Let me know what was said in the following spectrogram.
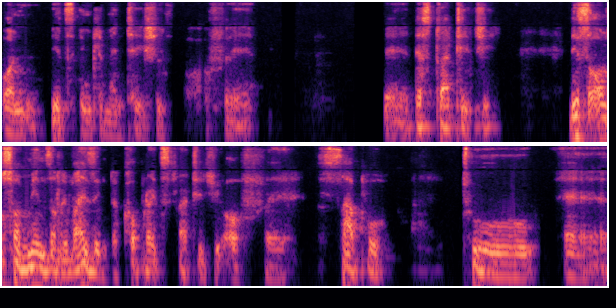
on its implementation of the strategy. This also means revising the corporate strategy of SAPO to uh,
